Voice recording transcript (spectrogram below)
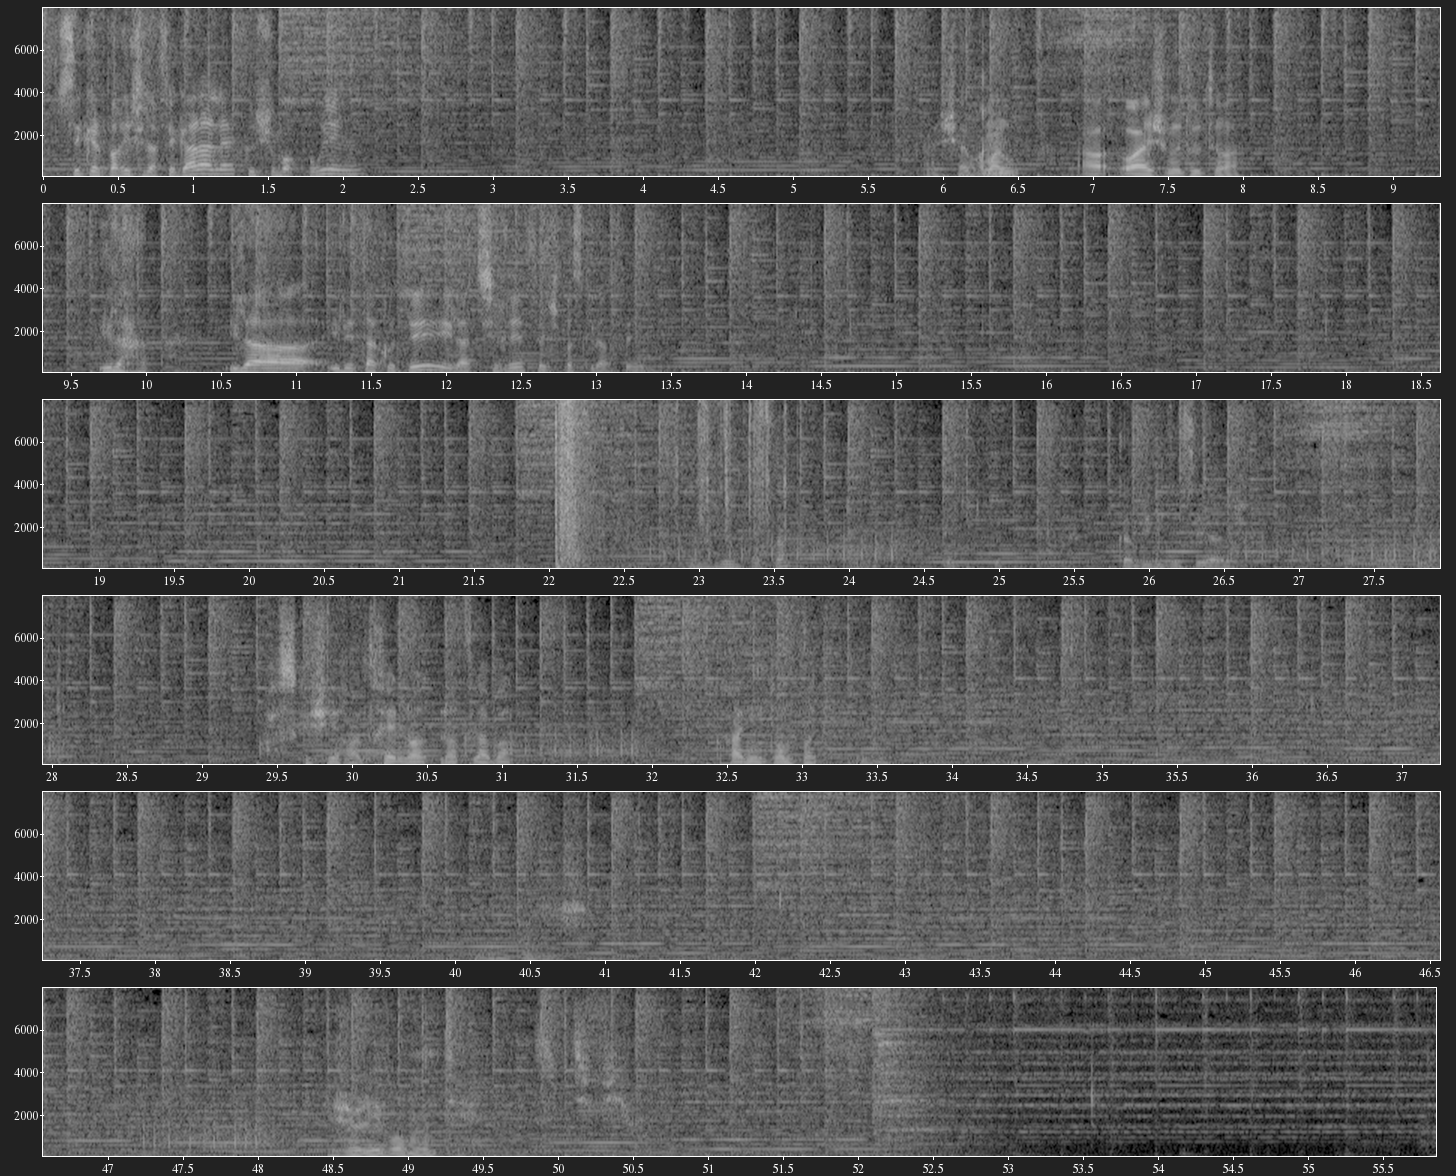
Tu sais quel pari il a fait gala là, que je suis mort pour rien. Hein. Je suis Ah, vraiment... Ah, ouais, je me doute, ouais. Il a. Il a. Il est à côté, il a tiré, je sais pas ce qu'il a fait. Cabine d'essayage. Parce que j'ai rentré l'autre l'autre là-bas. Ranime ton pote. Je les vois monter. Ces petits.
